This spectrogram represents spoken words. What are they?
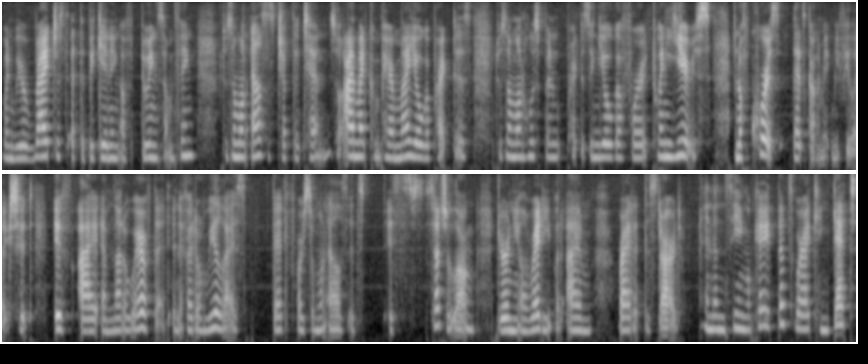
when we are right just at the beginning of doing something to someone else's chapter 10. So I might compare my yoga practice to someone who's been practicing yoga for 20 years. And of course, that's gonna make me feel like shit if I am not aware of that and if I don't realize that for someone else it's it's such a long journey already, but I'm right at the start. And then seeing, okay, that's where I can get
